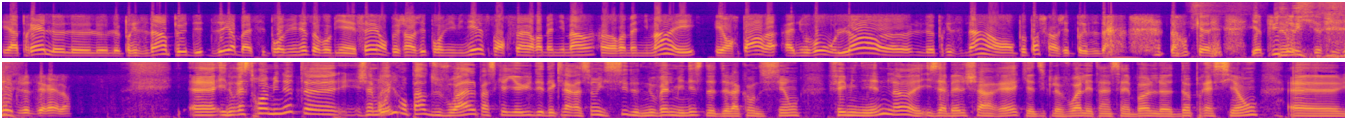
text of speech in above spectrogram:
Et après, le, le, le, président peut dire, ben, si le premier ministre va bien fait, on peut changer de premier ministre, on refait un remaniement, un remaniement et, et on repart à, nouveau. Là, euh, le président, on peut pas changer de président. Donc, euh, il n'y a plus de, oui. de fusible, je dirais, là. Euh, il nous reste trois minutes. Euh, j'aimerais qu'on parle du voile parce qu'il y a eu des déclarations ici d'une nouvelle ministre de, la condition féminine, là, Isabelle Charret, qui a dit que le voile est un symbole d'oppression. Euh,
